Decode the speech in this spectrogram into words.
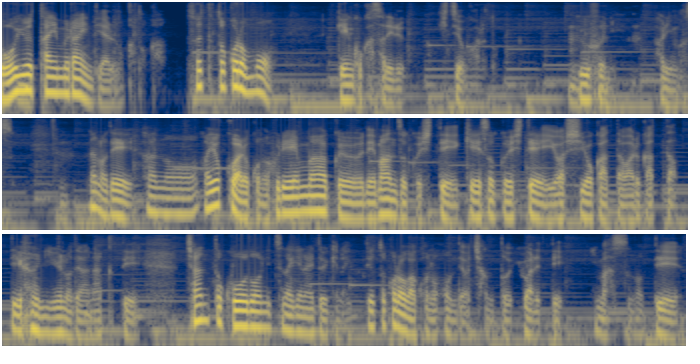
どういうタイムラインでやるのかとか、そういったところも言語化される必要があるというふうにあります。なので、あのまあ、よくあるこのフレームワークで満足して計測してよしよかった悪かったっていうふうに言うのではなくてちゃんと行動につなげないといけないっていうところがこの本ではちゃんと言われていますので、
